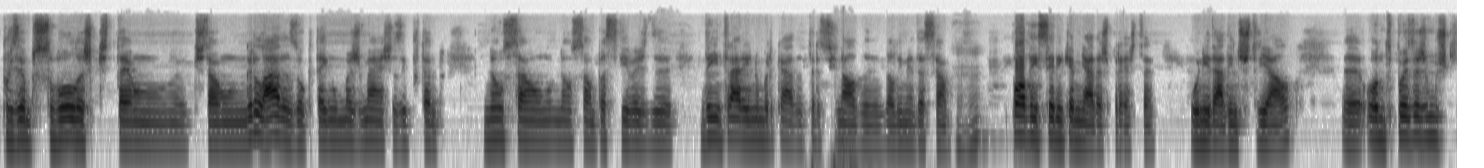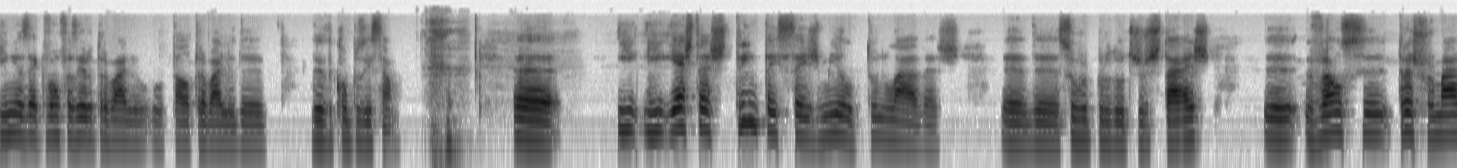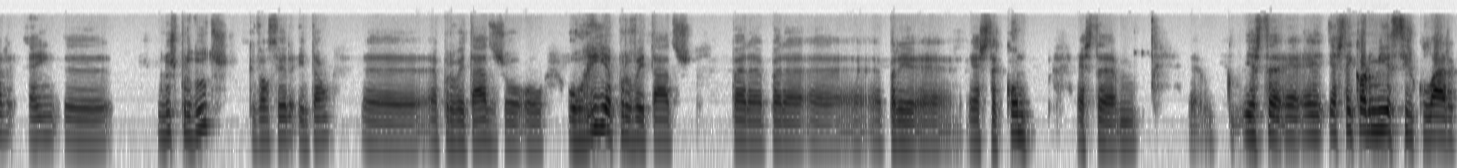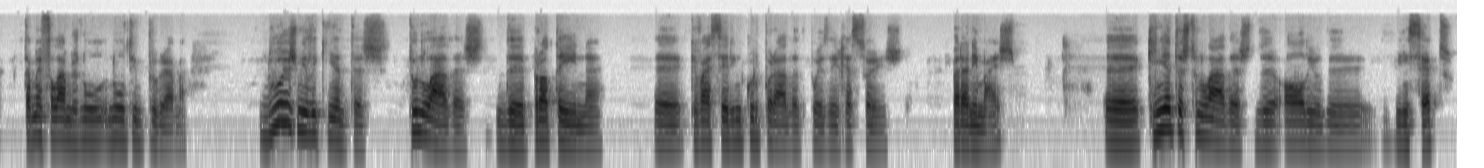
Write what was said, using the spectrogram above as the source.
por exemplo, cebolas que estão, que estão greladas ou que têm umas manchas e, portanto, não são, não são passíveis de, de entrarem no mercado tradicional de, de alimentação, uhum. podem ser encaminhadas para esta unidade industrial, uh, onde depois as mosquinhas é que vão fazer o trabalho, o tal trabalho de, de decomposição. uh, e, e, estas 36 mil toneladas de sobreprodutos vegetais vão se transformar em, uh, nos produtos que vão ser então aproveitados ou, ou, ou, reaproveitados para, para, para esta, esta, esta, esta economia circular que também falámos no, no último programa. 2.500 toneladas de proteína que vai ser incorporada depois em rações para animais, uh, eh, 500 toneladas de óleo de, de inseto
